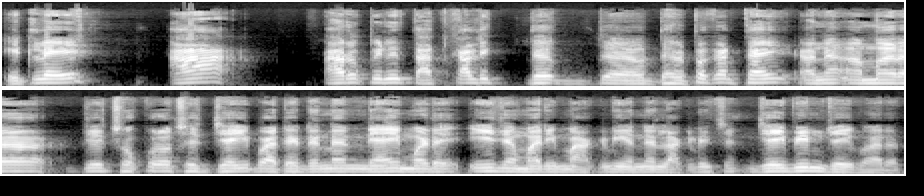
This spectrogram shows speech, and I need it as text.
એટલે આ આરોપીની તાત્કાલિક ધરપકડ થાય અને અમારા જે છોકરો છે, જય પાટે એને ન્યાય મળે એ જ અમારી માગણી અને લાગણી છે. જય ભીમ, જય ભારત.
